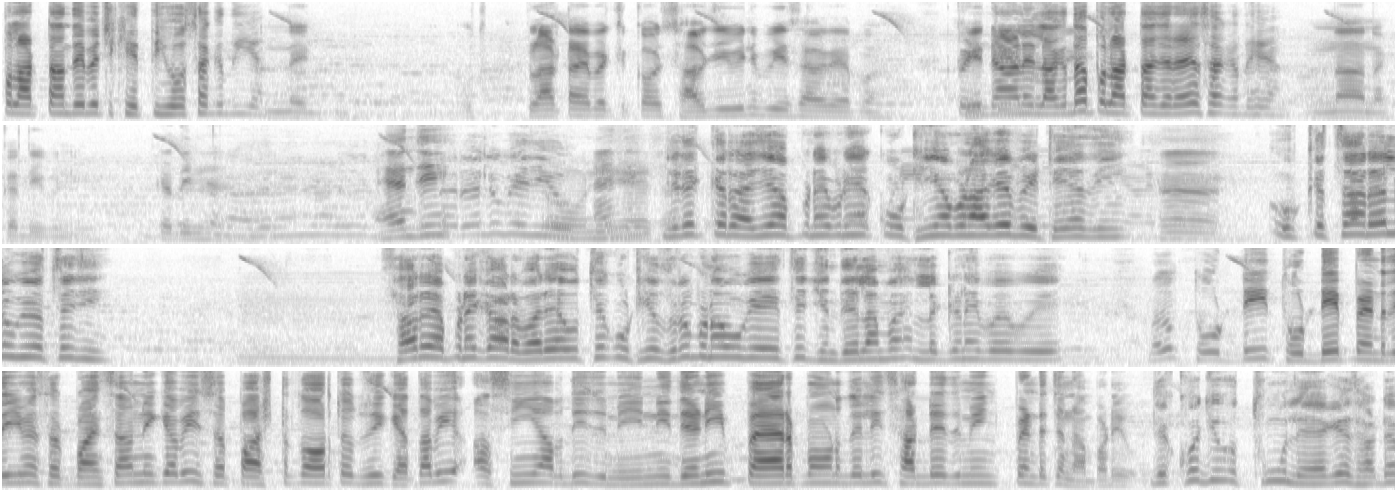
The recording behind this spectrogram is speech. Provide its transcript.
ਪਲਾਟਾਂ ਦੇ ਵਿੱਚ ਖੇਤੀ ਹੋ ਸਕਦੀ ਆ? ਨਹੀਂ ਉਸ ਪਲਾਟਾਂ ਵਿੱਚ ਕੋਈ ਸਬਜ਼ੀ ਵੀ ਨਹੀਂ ਬੀਜ ਸਕਦੇ ਆਪਾਂ। ਪਿੰਡਾਂ ਵਾਲੇ ਲੱਗਦਾ ਪਲਾਟਾਂ 'ਚ ਰਹਿ ਸਕਦੇ ਆ? ਨਾ ਨਾ ਕਦੀ ਵੀ ਨਹੀਂ। ਕਦੀ ਵੀ ਹਾਂਜੀ ਰਹਿ ਲੂਗੇ ਜੀ ਉਹ। ਜਿਹੜੇ ਘਰਾਂ 'ਚ ਆਪਣੇ ਆਪਣੀਆਂ ਕੋਠੀਆਂ ਬਣਾ ਕੇ ਬੈਠੇ ਆ ਅਸੀਂ ਹਾਂ। ਉਹ ਕਿੱਥਾਂ ਰਹਿ ਲੂਗੇ ਉੱਥੇ ਜੀ? ਸਾਰੇ ਆਪਣੇ ਘਰ ਬਾਰੇ ਉੱਥੇ ਕੋਠੀਆਂ ਜ਼ਰੂਰ ਬਣਾਓਗੇ ਇੱਥੇ ਜਿੰਦੇ ਲੱਗਣੇ ਪਏ ਮਤਲਬ ਤੁਹਾਡੀ ਤੁਹਾਡੇ ਪਿੰਡ ਦੇ ਜਿਵੇਂ ਸਰਪੰਚ ਸਾਹਿਬ ਨੇ ਕਿਹਾ ਵੀ ਸਪਸ਼ਟ ਤੌਰ ਤੇ ਤੁਸੀਂ ਕਹਤਾ ਵੀ ਅਸੀਂ ਆਪਦੀ ਜ਼ਮੀਨ ਨਹੀਂ ਦੇਣੀ ਪੈਰ ਪਾਉਣ ਦੇ ਲਈ ਸਾਡੇ ਜ਼ਮੀਨ ਪਿੰਡ 'ਚ ਨਾ ਪੜਿਓ। ਦੇਖੋ ਜੀ ਉੱਥੋਂ ਲੈ ਕੇ ਸਾਡੇ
